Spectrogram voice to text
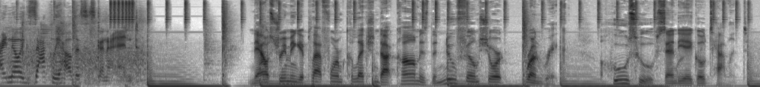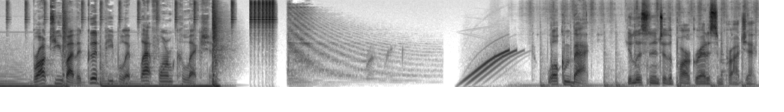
I know exactly how this is going to end. Now streaming at platformcollection.com is the new film short Run Rick, a who's who of San Diego talent. Brought to you by the good people at Platform Collection. Welcome back. You're listening to the Parker Edison Project.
